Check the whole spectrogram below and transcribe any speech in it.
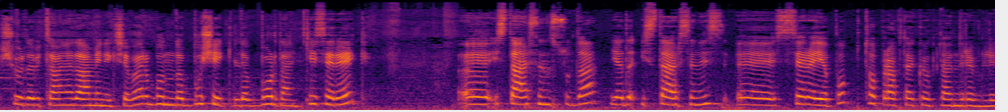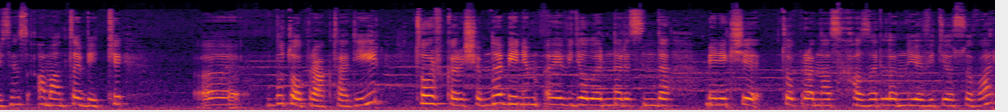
Şurada bir tane daha menekşe var. Bunu da bu şekilde buradan keserek e, isterseniz suda ya da isterseniz e, sera yapıp toprakta köklendirebilirsiniz. Ama tabii ki e, bu toprakta değil. Torf karışımda benim e, videoların arasında menekşe toprağı nasıl hazırlanıyor videosu var.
